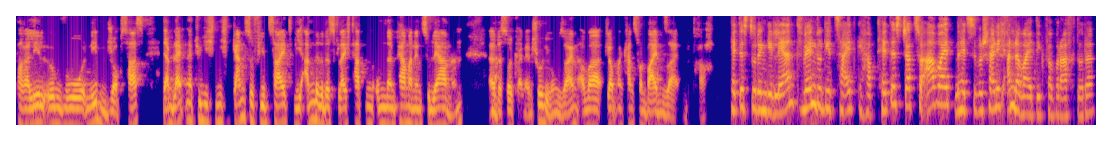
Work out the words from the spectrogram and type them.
parallel irgendwo Nebenjobs hast, dann bleibt natürlich nicht ganz so viel Zeit, wie andere das vielleicht hatten, um dann permanent zu lernen. Äh, ja. Das soll keine Entschuldigung sein, aber ich glaube, man kann es von beiden Seiten betrachten. Hättest du denn gelernt, wenn du die Zeit gehabt hättest, statt zu arbeiten, hättest du wahrscheinlich anderweitig verbracht, oder?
